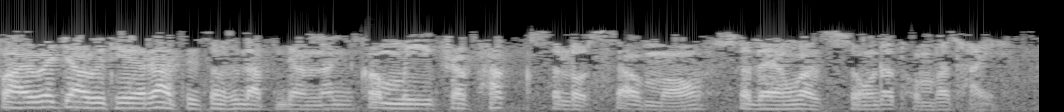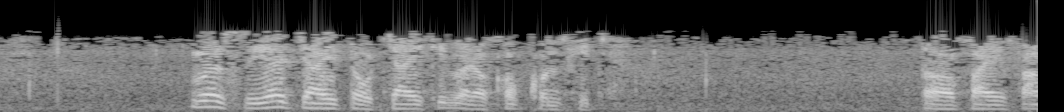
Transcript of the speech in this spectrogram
ฝ่ายพระเจ้าวิเทราชที่ทรงสดับอย่างนั้นก็มีพระพักสลดเศร้าหมองแสดงว่าทรงระทมพระไทยเมื่อเสียใจตกใจคิดว่าเราคบคนผิด ต่อไปฟัง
